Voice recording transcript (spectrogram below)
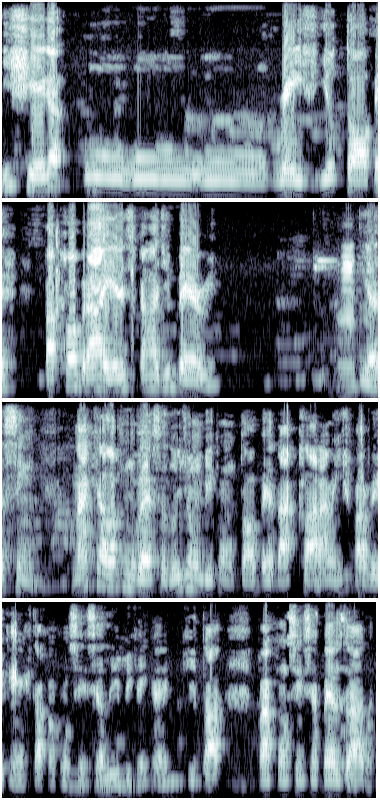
e chega o, o, o Rafe e o Topper pra cobrar eles por causa de Barry. E Uhum. assim, naquela conversa do John B com o Topper, dá claramente pra ver quem é que tá com a consciência limpa e quem é que tá com a consciência pesada.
